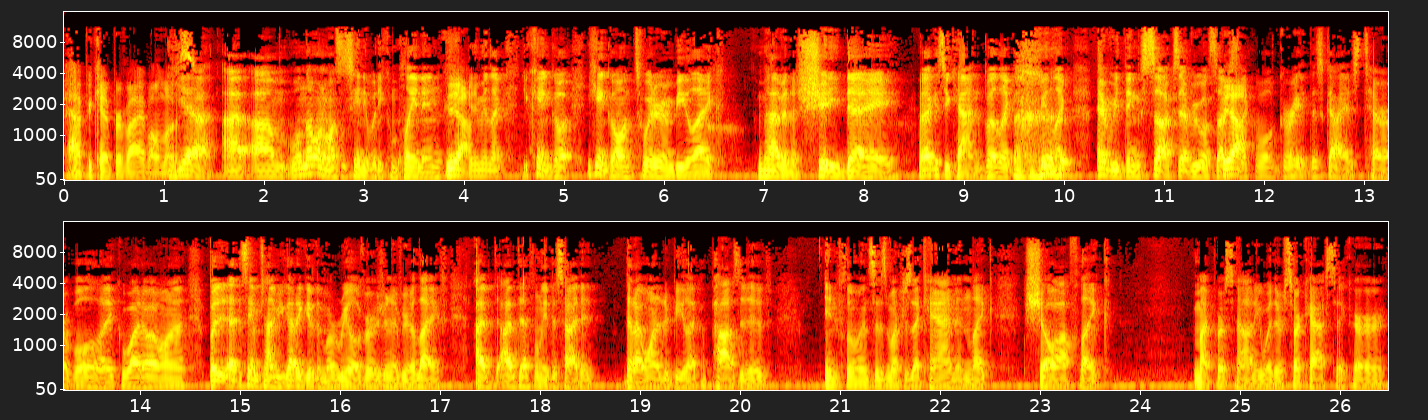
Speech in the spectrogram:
happy camper vibe almost? Yeah. I, um, well, no one wants to see anybody complaining. Yeah. You know what I mean? Like you can't go you can't go on Twitter and be like. I'm having a shitty day. Well, I guess you can, but like being like everything sucks, everyone sucks. Yeah. Like, well, great, this guy is terrible. Like, why do I want to? But at the same time, you got to give them a real version of your life. I've I've definitely decided that I wanted to be like a positive influence as much as I can, and like show off like my personality, whether it's sarcastic or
